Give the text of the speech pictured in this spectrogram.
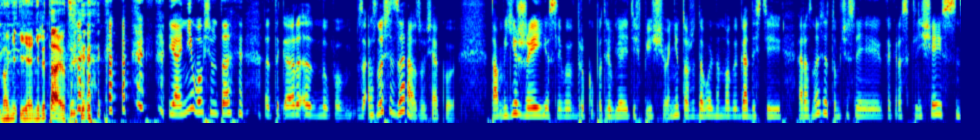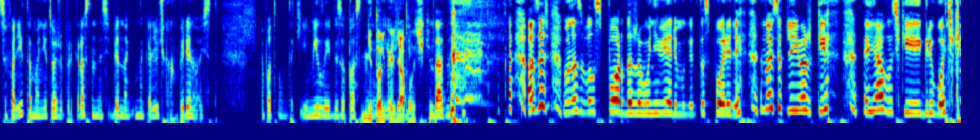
но они, и они летают. И они, в общем-то, так, э, ну, разносят заразу всякую. Там ежей, если вы вдруг употребляете в пищу, они тоже довольно много гадостей разносят, в том числе как раз клещей с энцефалитом, они тоже прекрасно на себе на, колючках переносят. Вот вам такие милые, безопасные Не только яблочки. Да, да. А знаешь, у нас был спор даже в универе, мы как-то спорили, носят ли ежики яблочки и грибочки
